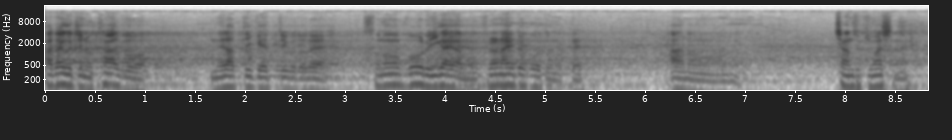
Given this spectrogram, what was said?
肩口のカーブを狙っていけということでそのボール以外はもう振らないとこうと思ってあのちゃんと来ましたね。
